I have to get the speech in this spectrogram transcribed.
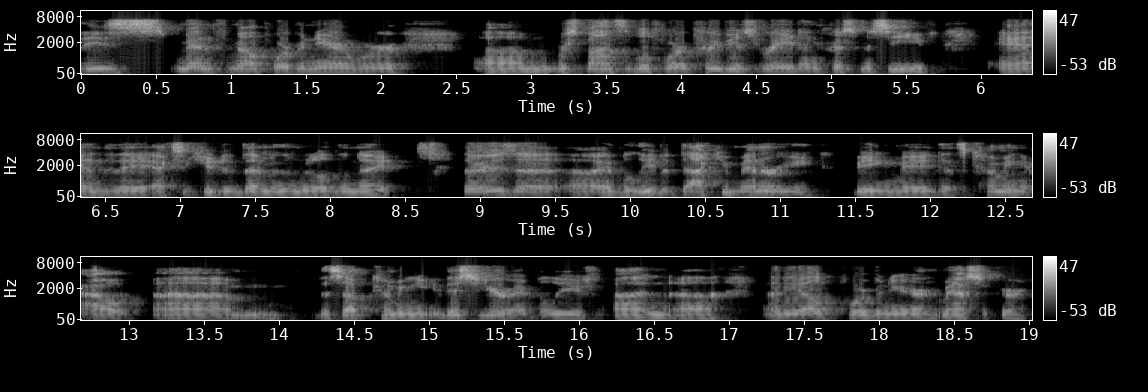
these men from El Porvenir were um, responsible for a previous raid on Christmas Eve, and they executed them in the middle of the night. There is a, uh, I believe, a documentary being made that's coming out. Um, this upcoming this year, I believe, on uh, on the El Porvenir massacre.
